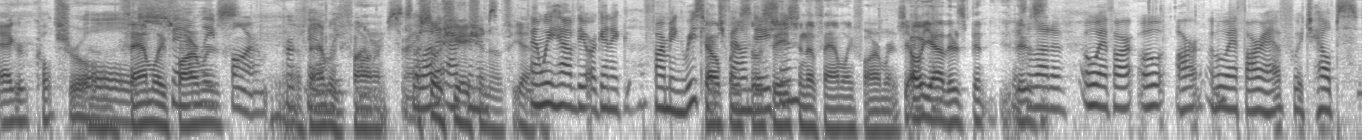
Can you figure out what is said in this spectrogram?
Agricultural Family, Family farmers. farm, Yeah, for family family farms. farms, a right. lot of Association acronyms. of- yeah. And we have the Organic Farming Research California Foundation. Association of Family Farmers. Oh yeah, there's been There's, a lot of OFR, OR, OFRF, which helps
